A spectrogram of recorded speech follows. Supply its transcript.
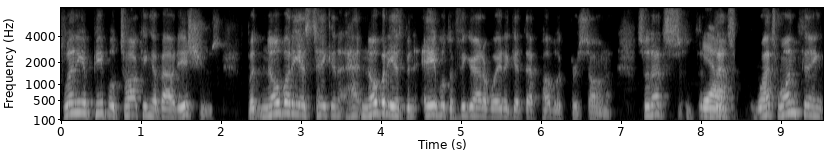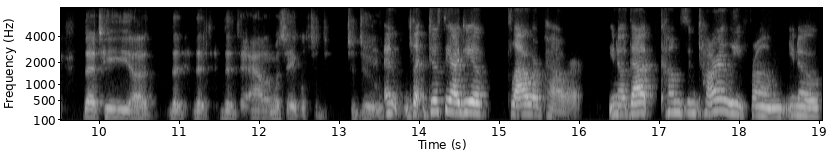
plenty of people talking about issues but nobody has taken nobody has been able to figure out a way to get that public persona. So that's yeah. that's that's one thing that he uh, that, that that alan was able to to do. And just the idea of flower power you know that comes entirely from you know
